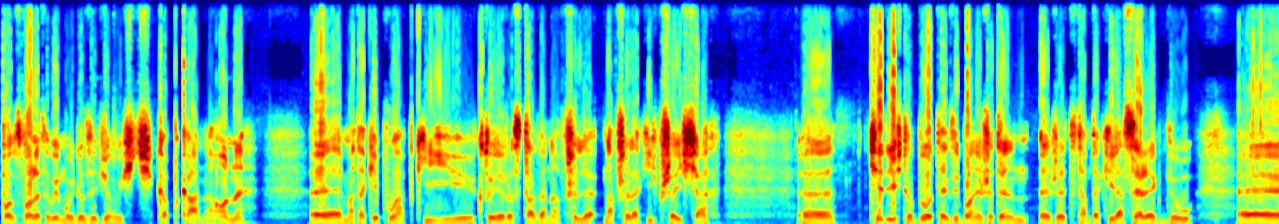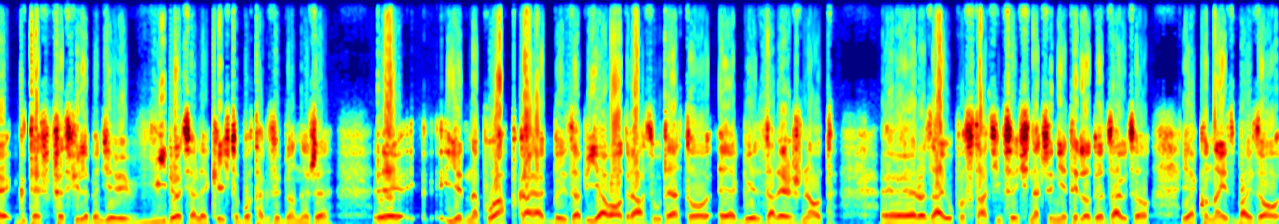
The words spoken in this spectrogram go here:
pozwolę sobie moi drodzy wziąć kapkana. On e, ma takie pułapki, które rozstawia na, wszele, na wszelakich przejściach. E, kiedyś to było tak zrobione, że ten, że tam taki laserek był, e, też przez chwilę będzie widać, ale kiedyś to było tak zrobione, że e, jedna pułapka jakby zabijała od razu. Teraz to jakby jest zależne od e, rodzaju postaci, w sensie, znaczy nie tyle od rodzaju, co jak ona jest bardzo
